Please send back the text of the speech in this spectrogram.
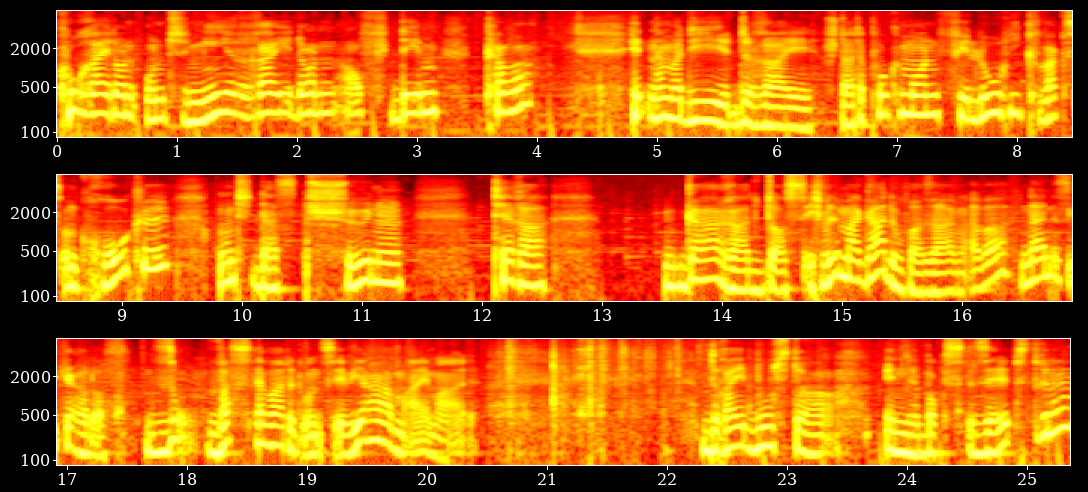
Koraidon und Miraidon auf dem Cover. Hinten haben wir die drei Starter-Pokémon, Feluri, Quax und Krokel und das schöne Terra Garados. Ich will immer Gardevoir sagen, aber nein, ist Garados. So, was erwartet uns hier? Wir haben einmal drei Booster in der Box selbst drin.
